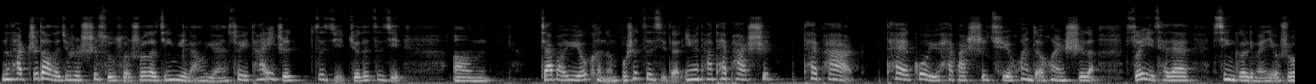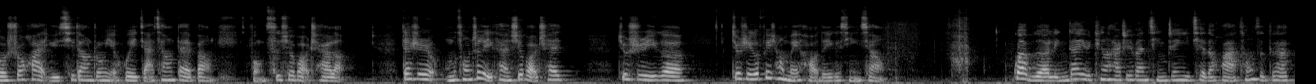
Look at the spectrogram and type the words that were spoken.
那他知道的就是世俗所说的金玉良缘，所以他一直自己觉得自己，嗯，贾宝玉有可能不是自己的，因为他太怕失，太怕，太过于害怕失去，患得患失的，所以才在性格里面有时候说话语气当中也会夹枪带棒，讽刺薛宝钗了。但是我们从这里看，薛宝钗就是一个，就是一个非常美好的一个形象。怪不得林黛玉听了他这番情真意切的话，从此对他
